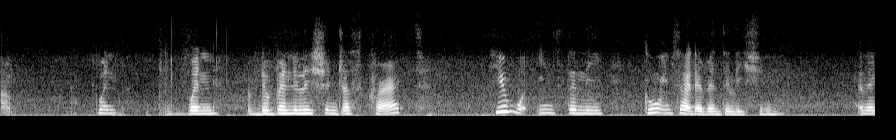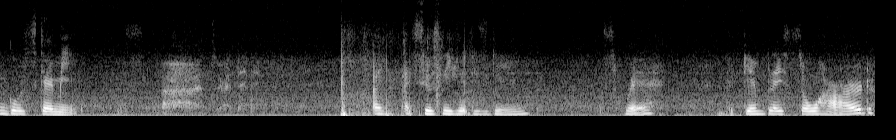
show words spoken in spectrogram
um, when when the ventilation just cracked he would instantly go inside the ventilation and then go scare me I, I seriously hate this game. I swear. The gameplay is so hard.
